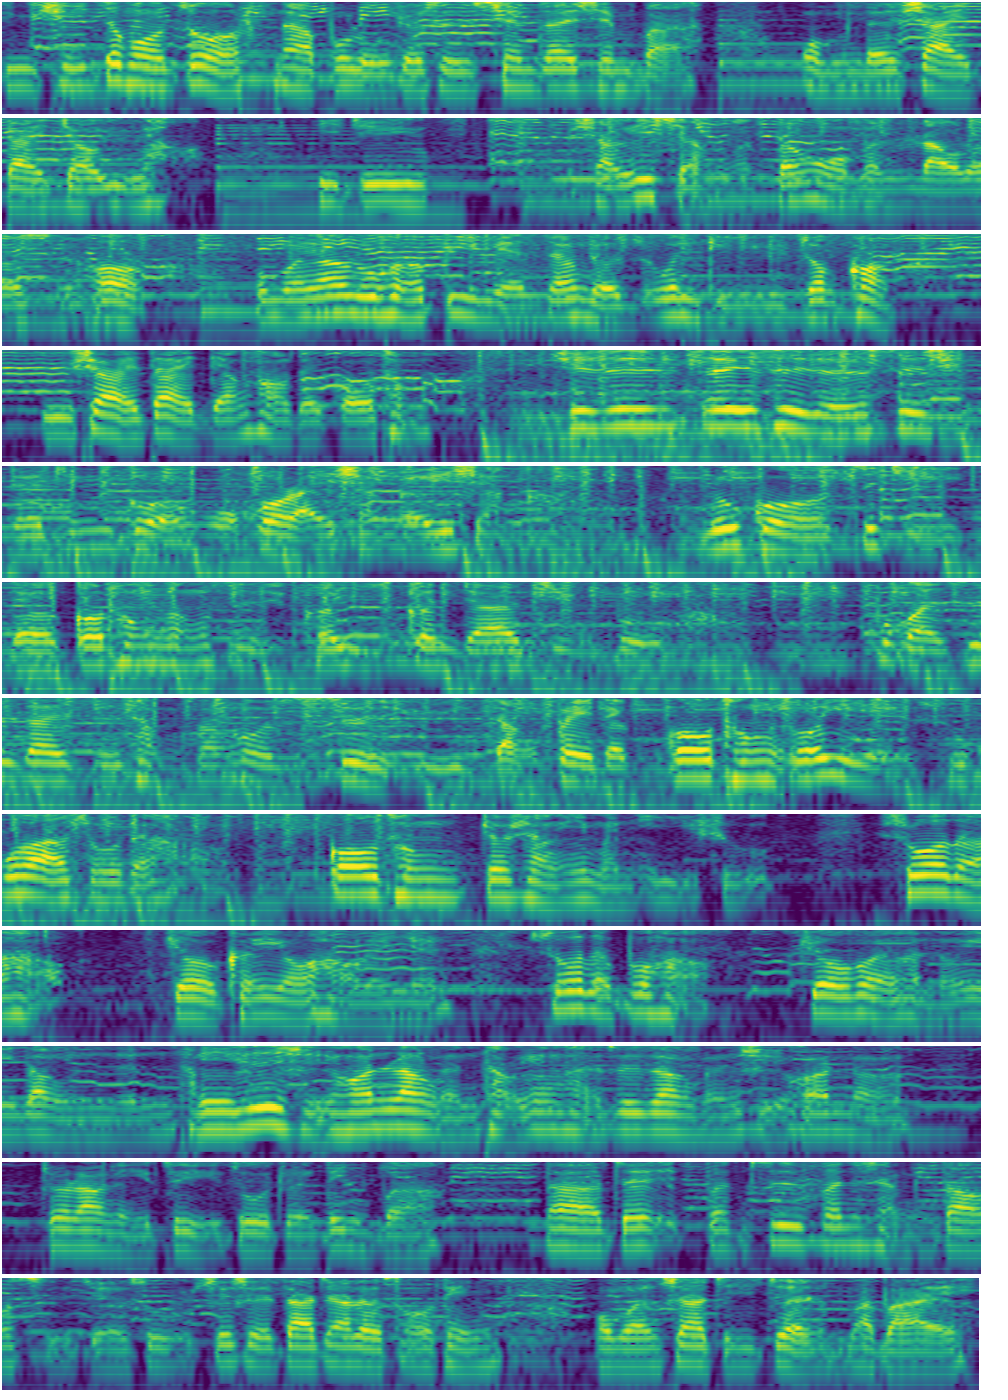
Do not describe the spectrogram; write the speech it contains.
与其这么做，那不如就是现在先把我们的下一代教育好，以及想一想啊，当我们老了时候，我们要如何避免这样的问题与状况，与下一代良好的沟通。其实这一次的事情的经过，我后来想了一想，如果自己的沟通方式可以更加进步，不管是在职场上，或者是与长辈的沟通，所以俗话说得好，沟通就像一门艺术，说得好就可以有好人缘，说得不好。就会很容易让人讨厌。你是喜欢让人讨厌，还是让人喜欢呢？就让你自己做决定吧。那这本次分享到此结束，谢谢大家的收听，我们下期见，拜拜。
